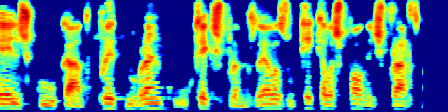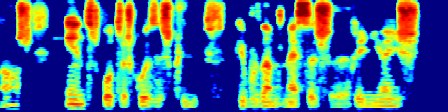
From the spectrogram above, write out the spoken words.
é-lhes colocado preto no branco o que é que esperamos delas, o que é que elas podem esperar de nós, entre outras coisas que, que abordamos nessas eh, reuniões.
